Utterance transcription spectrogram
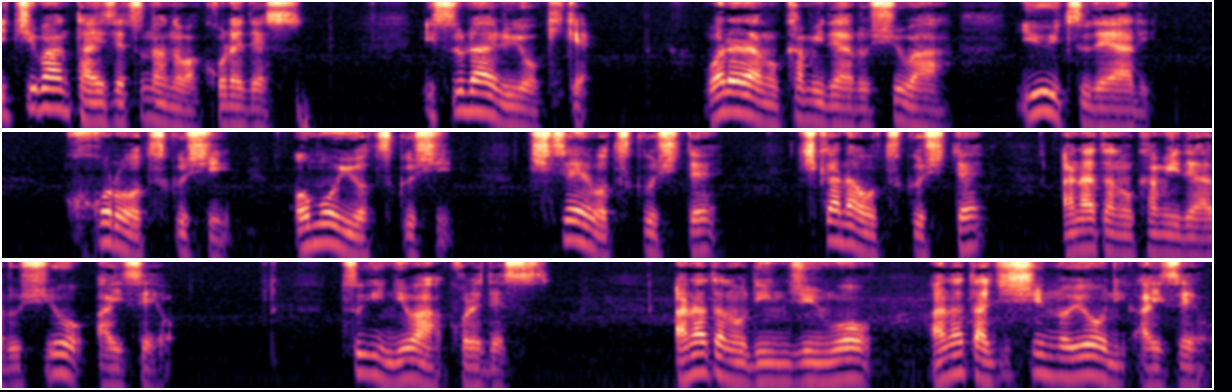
一番大切なのはこれです。イスラエルよ聞け。我らの神である主は唯一であり心を尽くし思いを尽くし知性を尽くして力を尽くしてあなたの神である主を愛せよ。次にはこれです。あなたの隣人をあなた自身のように愛せよ。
